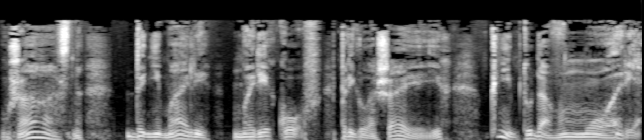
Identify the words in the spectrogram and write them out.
ужасно донимали моряков, приглашая их к ним туда, в море.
